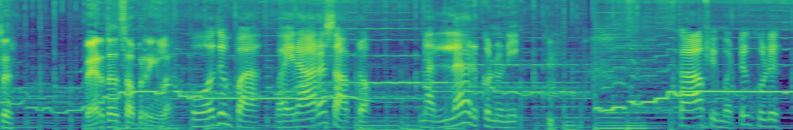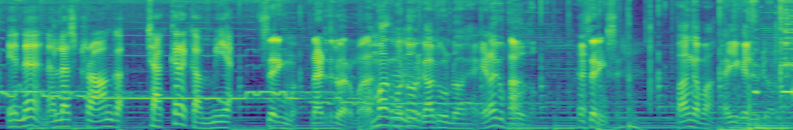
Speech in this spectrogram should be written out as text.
சார் வேற ஏதாவது சாப்பிட்றீங்களா? போதும்பா. வயிறார சாப்பிட்டோம். நல்லா இருக்கணும் நீ. காஃபி மட்டும் குடு. என்ன? நல்லா ஸ்ட்ராங்கா சக்கரை கம்மியா. சரிங்கம்மா. நான் எடுத்துட்டு வரேம்மா. அம்மாவுக்கு மட்டும் ஒரு காஃபி கொண்டு வாங்க. எனக்கு போதும். சரிங்க சார். வாங்கம்மா கையை கழுவிட்டு வரேன்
